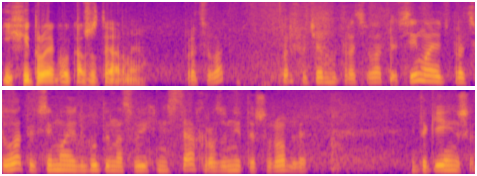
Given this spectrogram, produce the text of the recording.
і хитрою, як ви кажете, армією? Працювати. Першу чергу працювати. Всі мають працювати, всі мають бути на своїх місцях, розуміти, що роблять. І таке інше.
